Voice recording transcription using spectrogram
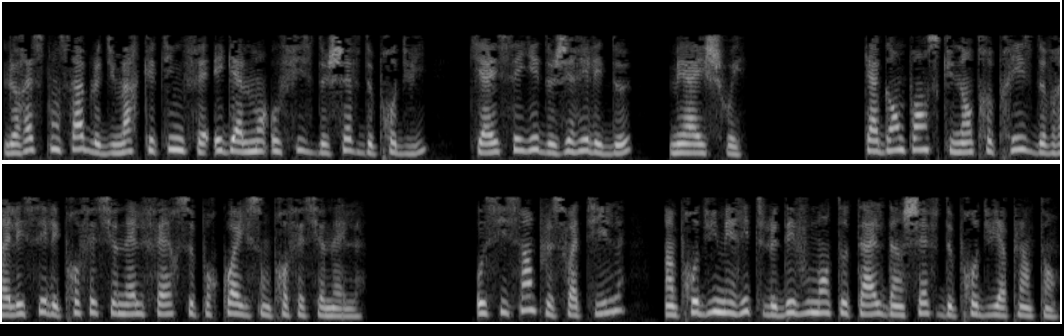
le responsable du marketing fait également office de chef de produit, qui a essayé de gérer les deux, mais a échoué. Kagan pense qu'une entreprise devrait laisser les professionnels faire ce pourquoi ils sont professionnels. Aussi simple soit-il, un produit mérite le dévouement total d'un chef de produit à plein temps.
